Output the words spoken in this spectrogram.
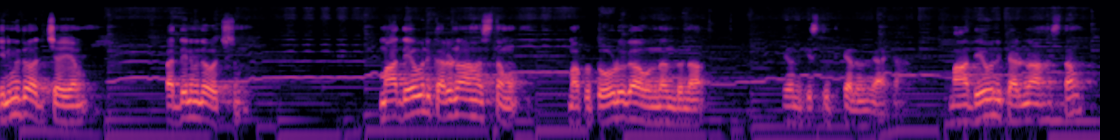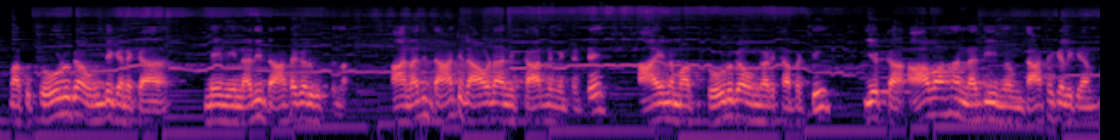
ఎనిమిదో అధ్యాయం పద్దెనిమిదో వచనం. మా దేవుని కరుణాహస్తము మాకు తోడుగా ఉన్నందున దేవునికి స్థుతి కలుగాక మా దేవుని కరుణాహస్తం మాకు తోడుగా ఉంది గనక మేము ఈ నది దాటగలుగుతున్నాం. ఆ నది దాటి రావడానికి కారణం ఏంటంటే ఆయన మాకు తోడుగా ఉన్నాడు కాబట్టి ఈ యొక్క ఆవాహ నది మేము దాటగలిగాం.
